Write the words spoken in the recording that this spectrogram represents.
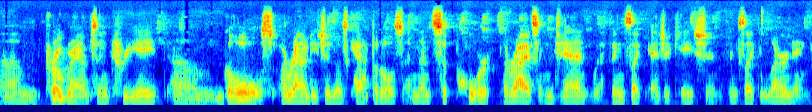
um, programs and create um, goals around each of those capitals and then support the rising gen with things like education, things like learning,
